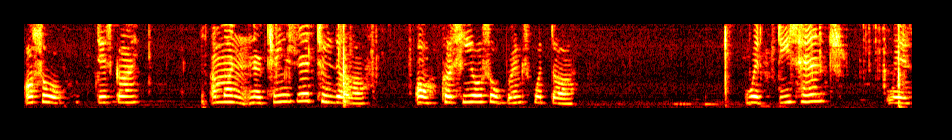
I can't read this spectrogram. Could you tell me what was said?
Also, this guy. I'm gonna change it to the oh, cause he also brings with the with these hands with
